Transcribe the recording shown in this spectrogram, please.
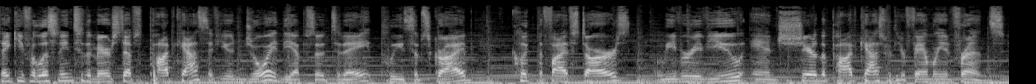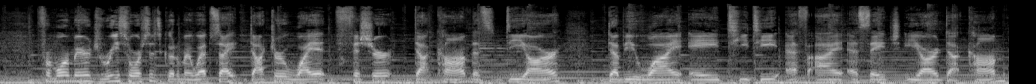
Thank you for listening to the Marriage Steps podcast. If you enjoyed the episode today, please subscribe, click the five stars, leave a review, and share the podcast with your family and friends. For more marriage resources, go to my website, drwyattfisher.com. That's D R W Y A T T F I S H E R.com.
